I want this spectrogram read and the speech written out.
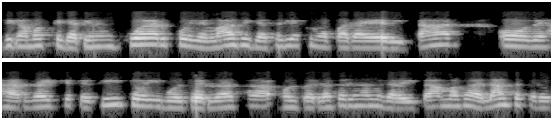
digamos que ya tiene un cuerpo y demás, y ya sería como para editar o dejarla ahí quietecito y volverla a, volverla a hacer una miradita más adelante, pero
